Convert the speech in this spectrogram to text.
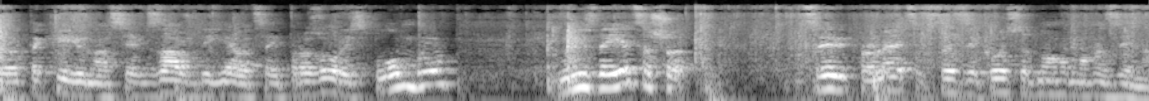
е, такий у нас, як завжди, є оцей прозорий з пломбою. Мені здається, що це відправляється все з якогось одного магазину.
